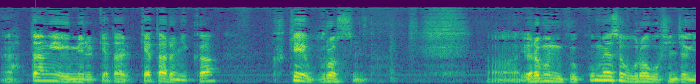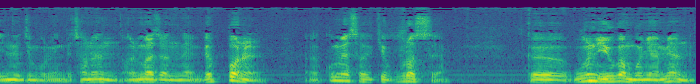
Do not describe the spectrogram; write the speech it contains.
합당의 의미를 깨달, 깨달으니까 크게 울었습니다. 어, 여러분 그 꿈에서 울어보신 적이 있는지 모르겠는데 저는 얼마 전에 몇 번을 어, 꿈에서 이렇게 울었어요. 그 우는 이유가 뭐냐면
